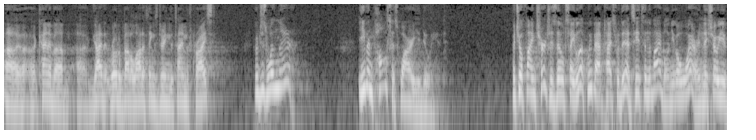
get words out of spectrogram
uh, kind of a, a guy that wrote about a lot of things during the time of Christ. Who just wasn't there. Even Paul says, why are you doing it? But you'll find churches that'll say, look, we baptize for dead. See, it's in the Bible. And you go, where? And they show you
